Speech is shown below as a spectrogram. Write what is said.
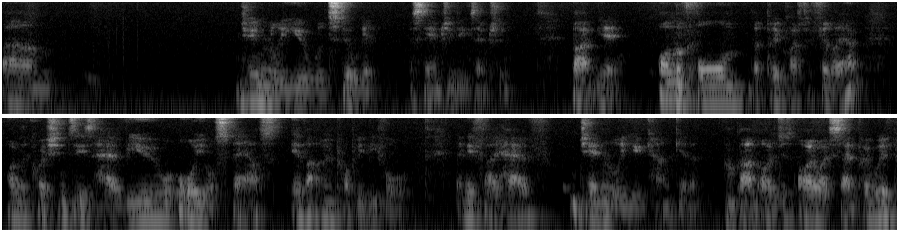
Um, generally, you would still get a stamp duty exemption. But yeah, on the Okay. form that people have to fill out, one of the questions is Have you or your spouse ever owned property before? And if they have, generally you can't get it. Okay. But I just I always say to people, we've,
